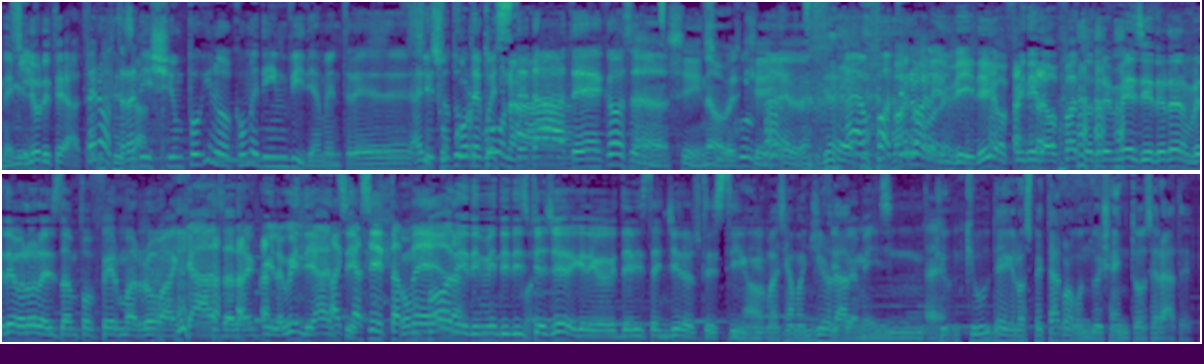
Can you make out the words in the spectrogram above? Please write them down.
nei Sì, migliori teatri. Però Esatto. tradisci un pochino come di invidia mentre hai Sì, detto su tutte Cortona- queste date, eh, cose. Ah sì, no, perché... Eh, un po' Ma terrore. invidia? Io ho finito, ho fatto tre mesi di torneo, non vedevo l'ora di stare un po' fermo a Roma, a casa, tranquillo. Quindi anzi, casetta un bella. po' di, di- di dispiacere che dico che devi stare in giro il testigo. No, ma siamo in giro da mesi. mm, Eh. chi- chiude lo spettacolo con 200 serate.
